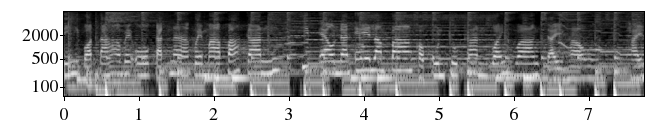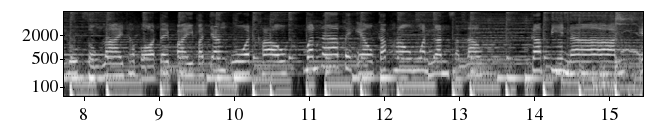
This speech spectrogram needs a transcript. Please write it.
นี้บอดตาไว้โอกาสหน้าไว้มาปะกัน ทิปแอลนันเอลำปางขอบคุณทุกท่านไว้วางใจเฮา ถ่ายรูปส่งไลน์ถ้าบอดได้ไปบัดยังอวดเขาวันหน้าไปแอวกับเฮาวันงันสันเลากับปีนานเอ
